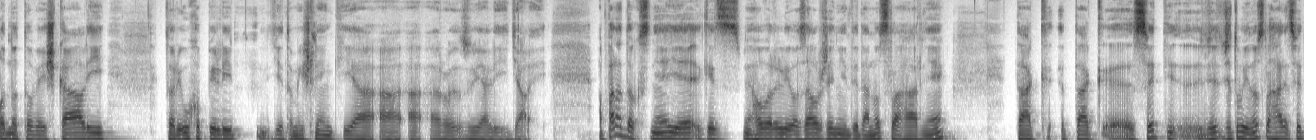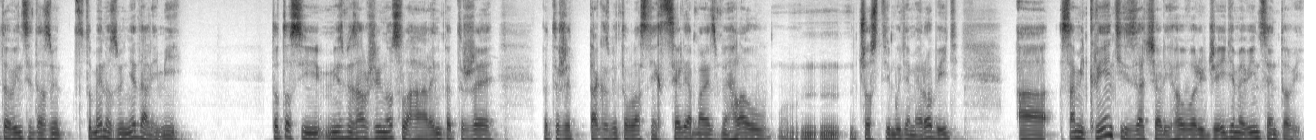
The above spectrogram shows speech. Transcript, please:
hodnotovej škály, ktorí uchopili tieto myšlienky a, a, a rozvíjali ich ďalej. A paradoxne je, keď sme hovorili o založení teda noclahárne, tak, tak e, svety, že, že to bude noclahárne svetého Vincenta, sme, toto meno sme nedali my. Toto si, my sme založili noclaháreň, pretože, pretože tak sme to vlastne chceli a mali sme hlavu, čo s tým budeme robiť. A sami klienti začali hovoriť, že ideme Vincentovi.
